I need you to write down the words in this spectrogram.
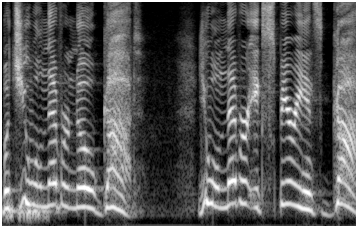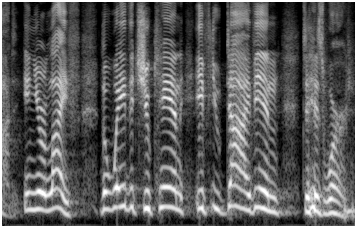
but you will never know God. You will never experience God in your life the way that you can if you dive in to His Word.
